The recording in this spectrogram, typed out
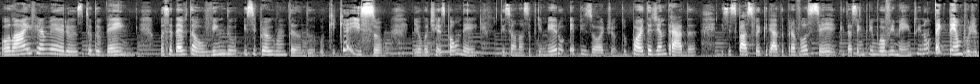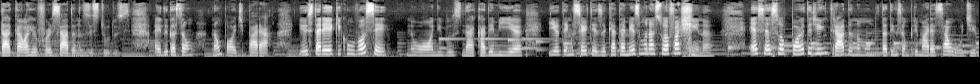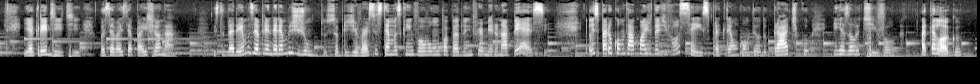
Olá, enfermeiros, tudo bem? Você deve estar ouvindo e se perguntando: o que, que é isso? E eu vou te responder. Esse é o nosso primeiro episódio do Porta de Entrada. Esse espaço foi criado para você que está sempre em movimento e não tem tempo de dar aquela reforçada nos estudos. A educação não pode parar. E eu estarei aqui com você no ônibus, na academia e eu tenho certeza que até mesmo na sua faxina. Essa é a sua porta de entrada no mundo da atenção primária à saúde. E acredite, você vai se apaixonar. Estudaremos e aprenderemos juntos sobre diversos temas que envolvam o papel do enfermeiro na APS. Eu espero contar com a ajuda de vocês para criar um conteúdo prático e resolutivo. Até logo!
